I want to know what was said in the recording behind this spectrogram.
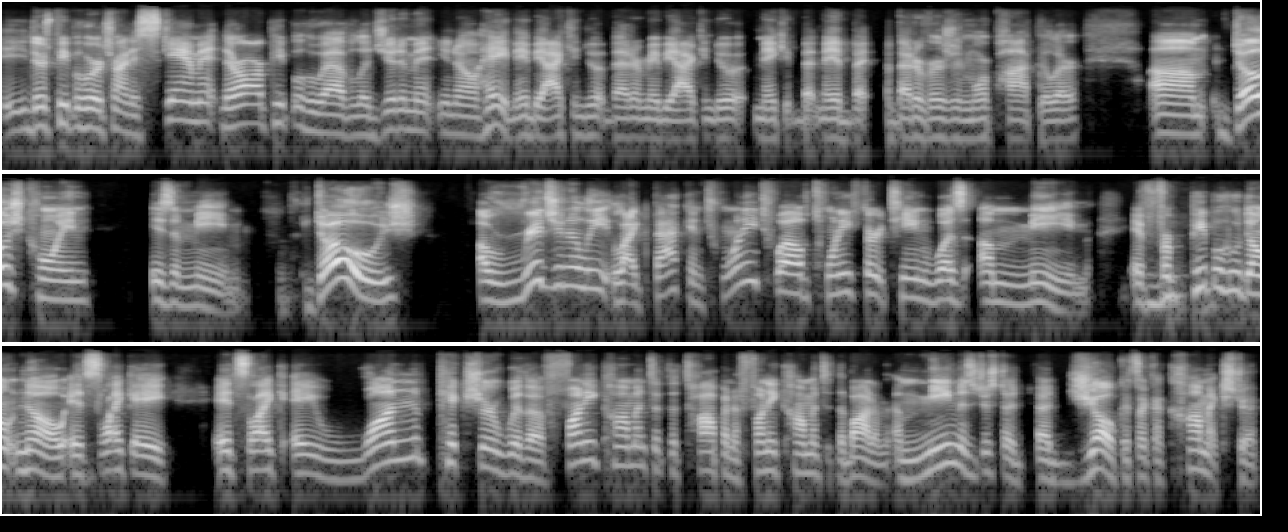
there's people who are trying to scam it. There are people who have legitimate, you know, hey, maybe I can do it better. Maybe I can do it, make it, make a better version more popular. Um, Dogecoin is a meme. Doge originally like back in 2012 2013 was a meme. If for mm-hmm. people who don't know it's like a it's like a one picture with a funny comment at the top and a funny comment at the bottom. A meme is just a, a joke. It's like a comic strip.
